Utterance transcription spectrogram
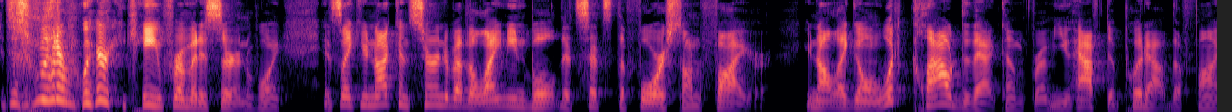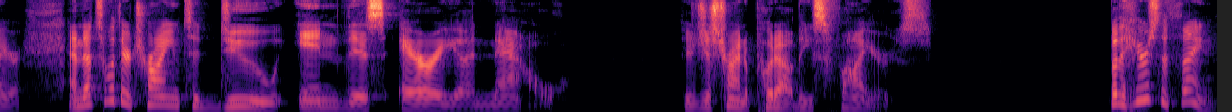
it doesn't matter where he came from at a certain point. It's like you're not concerned about the lightning bolt that sets the forest on fire. You're not like going, what cloud did that come from? You have to put out the fire. And that's what they're trying to do in this area now. They're just trying to put out these fires. But here's the thing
